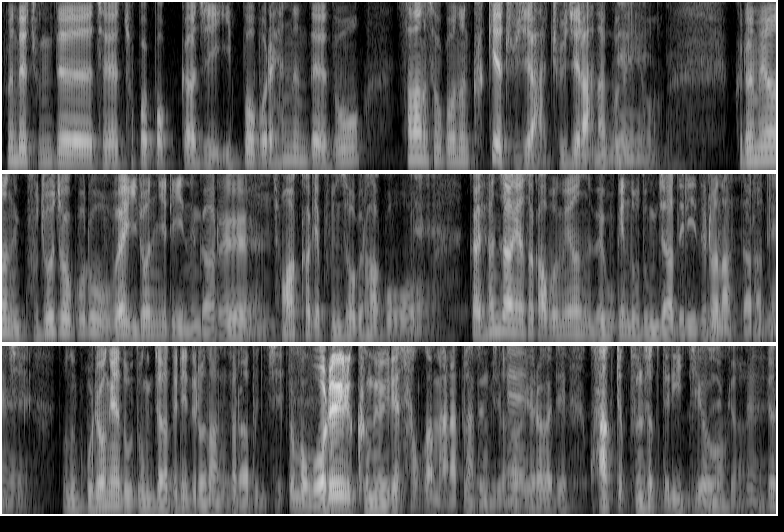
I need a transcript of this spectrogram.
그런데 중대재해처벌법까지 입법을 했는데도 사망 사고는 크게 주질 아- 주질 않았거든요. 네. 그러면 구조적으로 왜 이런 일이 있는가를 음. 정확하게 분석을 하고 네. 그러니까 현장에서 가보면 외국인 노동자들이 늘어났다라든지 네. 또는 고령의 노동자들이 늘어났다라든지 또 뭐 월요일 금요일에 사고가 많았다든지 그렇습니다. 뭐 네. 여러 가지 과학적 분석들이 있지요. 그러니까 네. 이게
